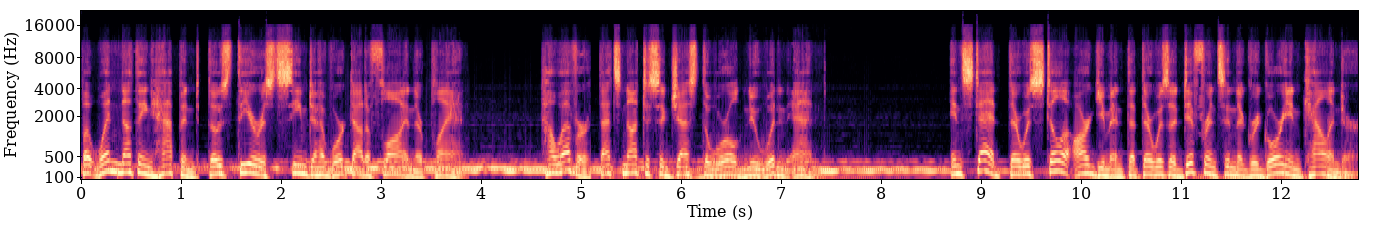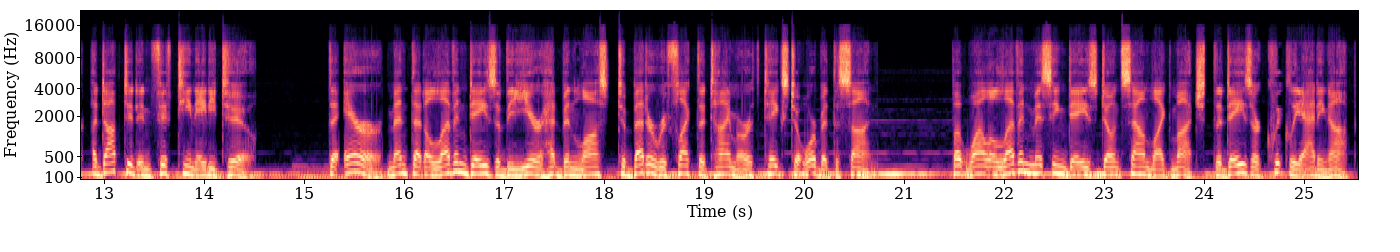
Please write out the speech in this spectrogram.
But when nothing happened, those theorists seem to have worked out a flaw in their plan. However, that's not to suggest the world knew wouldn't end. Instead, there was still an argument that there was a difference in the Gregorian calendar, adopted in 1582. The error meant that 11 days of the year had been lost to better reflect the time Earth takes to orbit the Sun. But while 11 missing days don't sound like much, the days are quickly adding up.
